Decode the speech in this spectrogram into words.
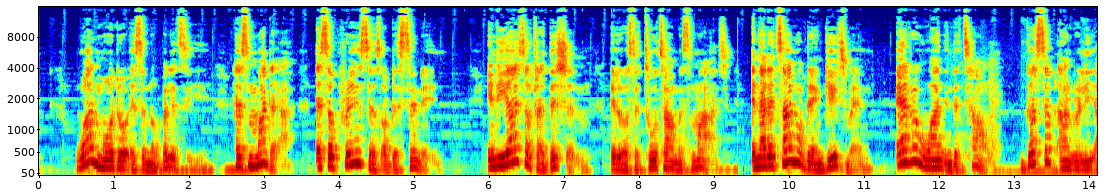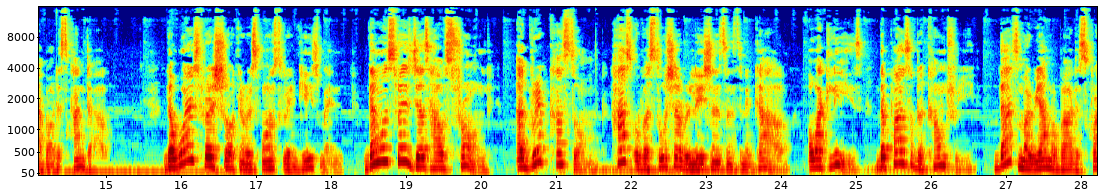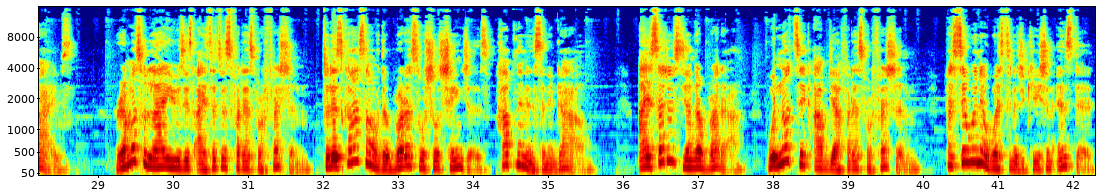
while Mawdo is a nobility. His mother is a princess of the Sine. In the eyes of tradition, it was a total mismatch, and at the time of the engagement, everyone in the town gossiped angrily about the scandal. The widespread shock in response to the engagement demonstrates just how strong a grave custom has over social relations in Senegal, or at least the parts of the country that Mariama Ba describes. Ramatoulaye uses Aissatou's father's profession to discuss some of the broader social changes happening in Senegal. Aissatou's younger brother would not take up their father's profession, pursuing a Western education instead.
